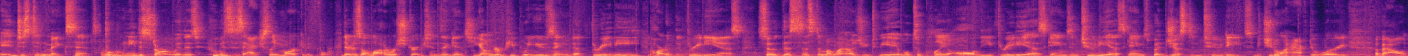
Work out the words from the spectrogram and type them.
it just didn't make sense. What we need to start with is who is this actually marketed for? There's a lot of restrictions against younger people using the 3D part of the 3DS. So this system allows you to be able to play all the 3DS games and 2DS games, but just in 2D. So that you don't have to worry about,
